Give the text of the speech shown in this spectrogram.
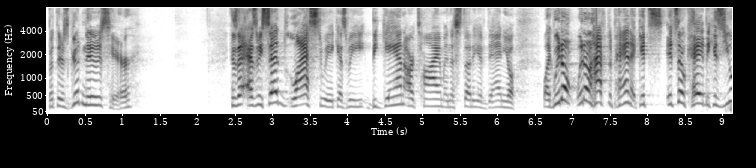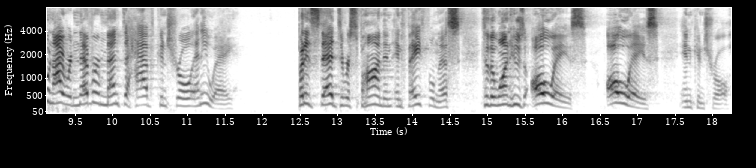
But there's good news here because as we said last week, as we began our time in the study of Daniel, like we don't, we don't have to panic. It's, it's okay because you and I were never meant to have control anyway, but instead to respond in, in faithfulness to the one who's always, always in control.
